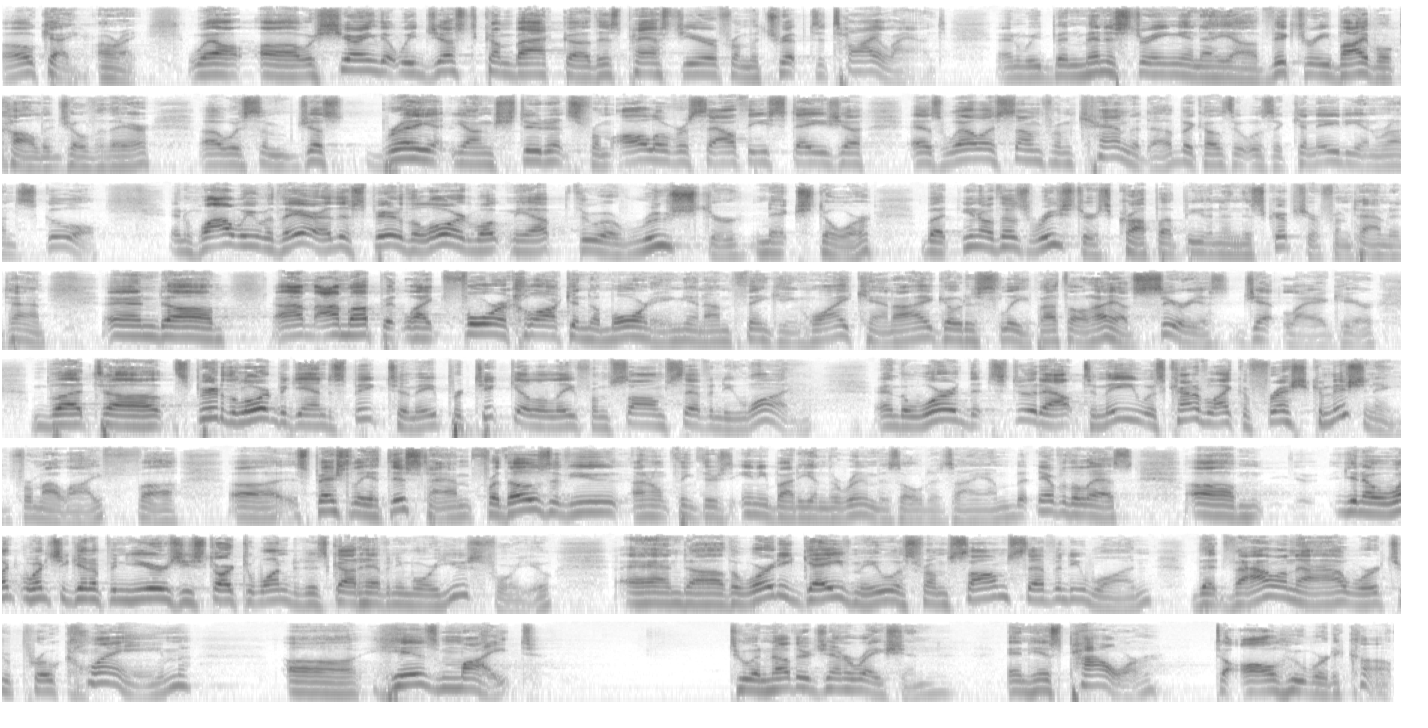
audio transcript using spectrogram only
Okay, all right. Well, uh, we're sharing that we'd just come back uh, this past year from a trip to Thailand. And we'd been ministering in a uh, Victory Bible College over there uh, with some just brilliant young students from all over Southeast Asia, as well as some from Canada, because it was a Canadian run school. And while we were there, the Spirit of the Lord woke me up through a rooster next door. But, you know, those roosters crop up even in the scripture from time to time. And uh, I'm, I'm up at like 4 o'clock in the morning and I'm thinking, why can't I go to sleep? I thought I have serious jet lag here. But uh, Spirit of the Lord began to speak to me, particularly from Psalm 71. And the word that stood out to me was kind of like a fresh commissioning for my life, uh, uh, especially at this time. For those of you, I don't think there's anybody in the room as old as I am, but nevertheless, um, you know, once you get up in years, you start to wonder does God have any more use for you? And uh, the word he gave me was from Psalm 71 that Val and I were to proclaim uh, his might to another generation and his power to all who were to come.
